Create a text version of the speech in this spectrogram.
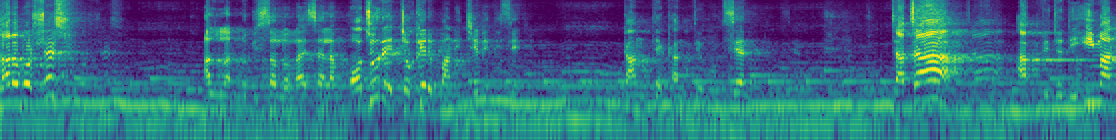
সর্বশেষ আল্লাহ নবী সাল্লাহ সাল্লাম অজরে চোখের পানি ছেড়ে দিছে। কানতে কানতে বলছেন, চাচা, আপনি যদি ইমান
